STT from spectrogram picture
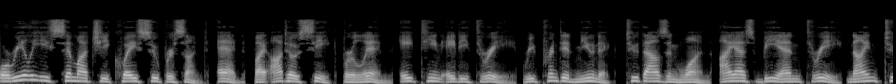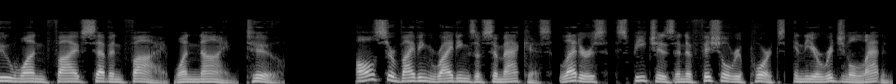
Aurelii Symmachi quae supersunt, ed. by Otto Seeck Berlin, 1883, reprinted Munich, 2001, ISBN 3-921575-19-2. All surviving writings of Symmachus, letters, speeches and official reports, in the original Latin.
